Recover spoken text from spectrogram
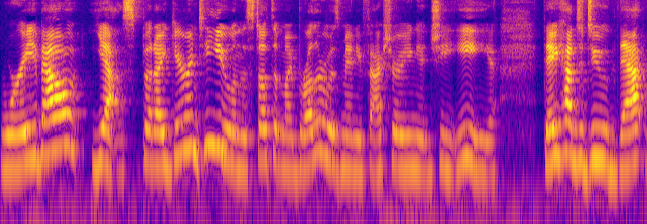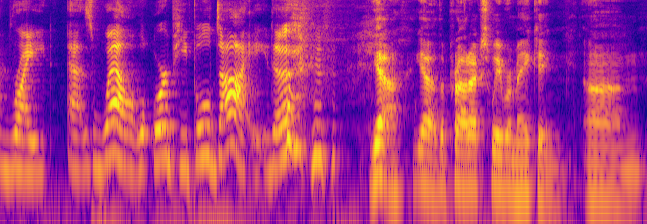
worry about? Yes but i guarantee you in the stuff that my brother was manufacturing at ge they had to do that right as well or people died. Yeah yeah the products we were making um,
